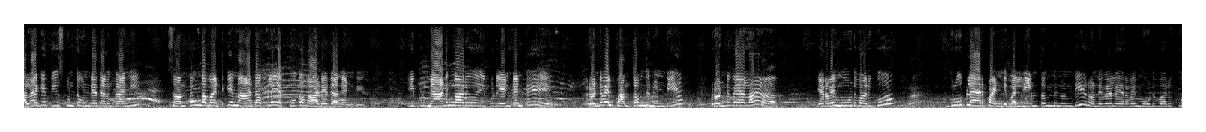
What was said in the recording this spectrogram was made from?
అలాగే తీసుకుంటూ ఉండేదాన్ని కానీ సొంతంగా మట్టికి నా డబ్బులే ఎక్కువగా వాడేదానండి ఇప్పుడు మేడం గారు ఇప్పుడు ఏంటంటే రెండు వేల పంతొమ్మిది నుండి రెండు వేల ఇరవై మూడు వరకు గ్రూపులు ఏర్పడండి మళ్ళీ పంతొమ్మిది నుండి రెండు వేల ఇరవై మూడు వరకు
